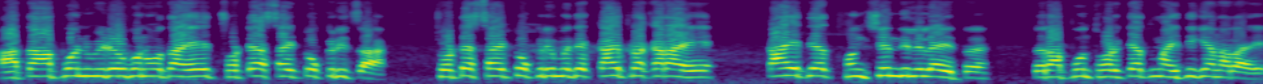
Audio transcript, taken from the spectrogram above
आता आपण व्हिडिओ बनवत आहे छोट्या साईड टोकरीचा. छोट्या साईड टोकरीमध्ये काय प्रकार आहे? काय त्यात फंक्शन दिलेलं आहे तर आपण थोडक्यात माहिती घेणार आहे.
